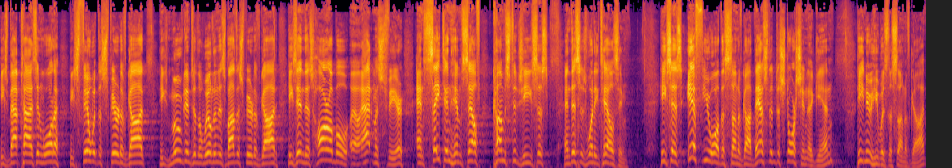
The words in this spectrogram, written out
He's baptized in water. He's filled with the Spirit of God. He's moved into the wilderness by the Spirit of God. He's in this horrible uh, atmosphere, and Satan himself comes to Jesus, and this is what he tells him. He says, If you are the Son of God, there's the distortion again. He knew he was the Son of God.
